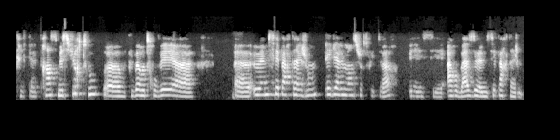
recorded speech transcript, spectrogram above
Christelle Prince, mais surtout, euh, vous pouvez retrouver euh, euh, EMC Partageons également sur Twitter, et c'est arobase EMC Partageons.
